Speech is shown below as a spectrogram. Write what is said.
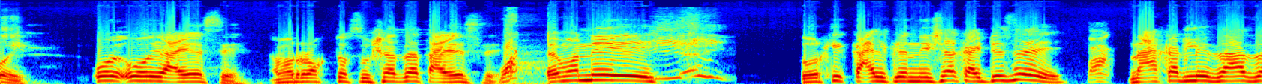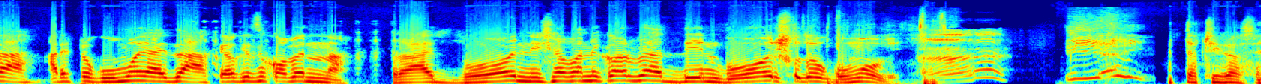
ওই ওই ওই আয়েছে আমার রক্ত চুষাতে আয়েছে এমনি তোর কি কালকে নেশা কাইতেছে না কাটলে যা যা আর একটু ঘুমোই আয় যা কেউ কিছু কবেন না রাত ভোর নেশা পানি করবে আর দিন ভোর শুধু ঘুমোবে আচ্ছা ঠিক আছে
